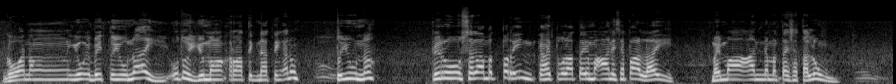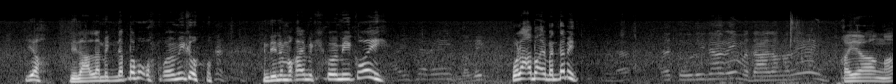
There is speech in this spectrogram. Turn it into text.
Gawa ng yung iba'y tuyo na eh. Utoy, yung mga karatig nating ano, tuyo na. Pero salamat pa rin, kahit wala tayong maani sa palay, may maaani naman tayo sa talong. Yeah, nilalamig na po, kuya. Hindi na makaimik kuya Miko eh. Wala ka bang ibang damit? Ay, tuloy na rin. Madalang ka rin. Kaya nga.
